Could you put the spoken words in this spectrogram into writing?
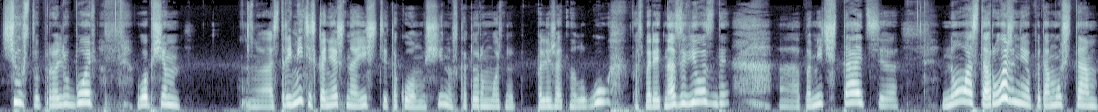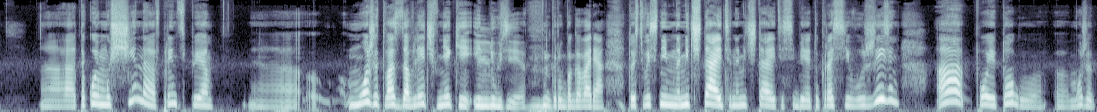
чувство, про любовь. В общем, стремитесь, конечно, ищите такого мужчину, с которым можно полежать на лугу, посмотреть на звезды, а, помечтать, э, но осторожнее, потому что такой мужчина, в принципе, э, может вас завлечь в некие иллюзии, грубо говоря. То есть вы с ним намечтаете, намечтаете себе эту красивую жизнь, а по итогу э, может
